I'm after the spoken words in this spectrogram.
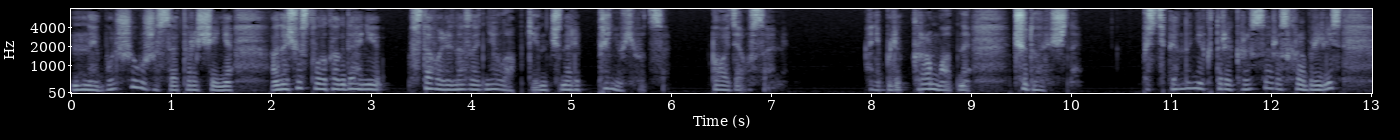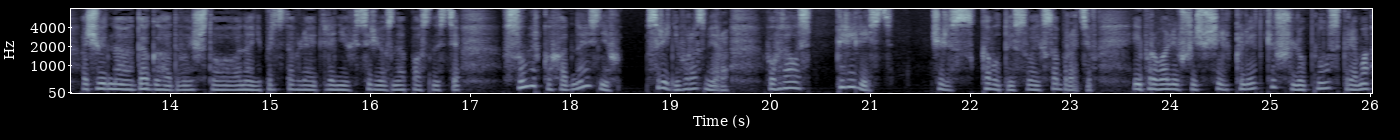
Наибольшее ужас и отвращение она чувствовала, когда они вставали на задние лапки и начинали принюхиваться, поводя усами. Они были громадны, чудовищны. Постепенно некоторые крысы расхрабрились, очевидно догадываясь, что она не представляет для них серьезной опасности. В сумерках одна из них, среднего размера, попыталась перелезть через кого-то из своих собратьев и, провалившись в щель клетки, шлепнулась прямо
